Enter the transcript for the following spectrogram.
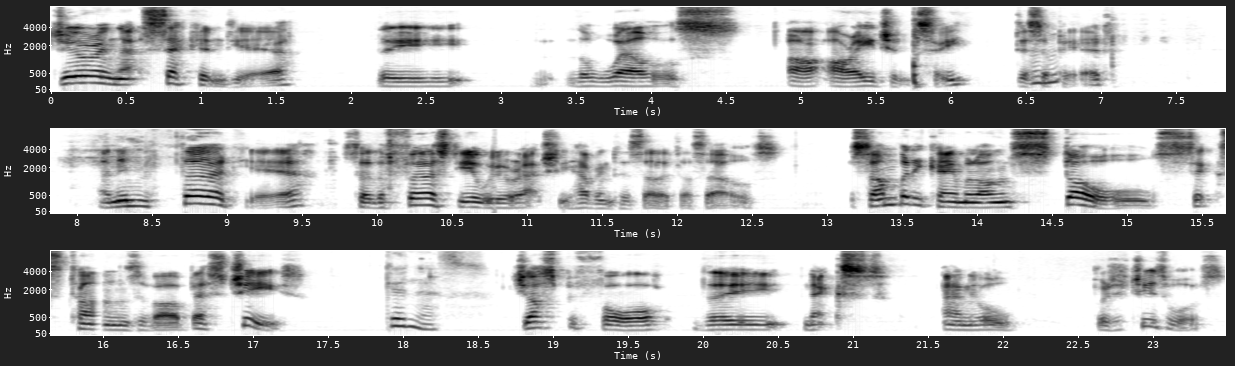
during that second year, the the Wells, our, our agency, disappeared. Mm-hmm. And in the third year, so the first year we were actually having to sell it ourselves, somebody came along and stole six tons of our best cheese goodness just before the next annual British Cheese Awards.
